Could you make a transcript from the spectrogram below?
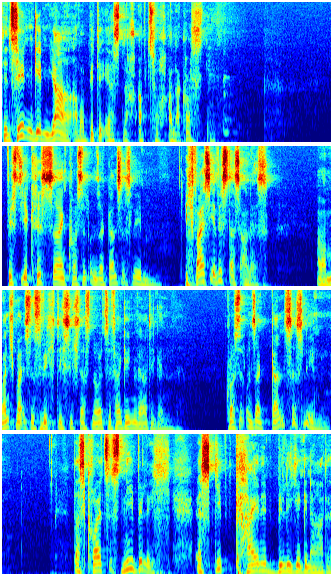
Den Zehnten geben, ja, aber bitte erst nach Abzug aller Kosten. Wisst ihr, Christsein kostet unser ganzes Leben. Ich weiß, ihr wisst das alles. Aber manchmal ist es wichtig, sich das neu zu vergegenwärtigen. Kostet unser ganzes Leben. Das Kreuz ist nie billig. Es gibt keine billige Gnade.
